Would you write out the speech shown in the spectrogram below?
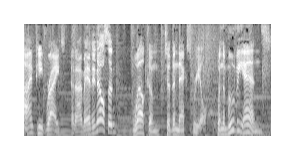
I'm Pete Wright. And I'm Andy Nelson. Welcome to The Next Reel. When the movie ends,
